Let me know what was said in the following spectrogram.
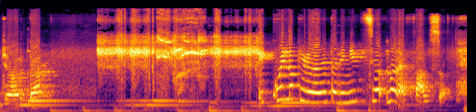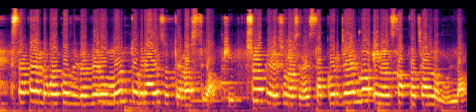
Jordan, E quello che vi avevo detto all'inizio non è falso. Sta accadendo qualcosa di davvero molto grave sotto i nostri occhi, solo che nessuno se ne sta accorgendo e non sta facendo nulla.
